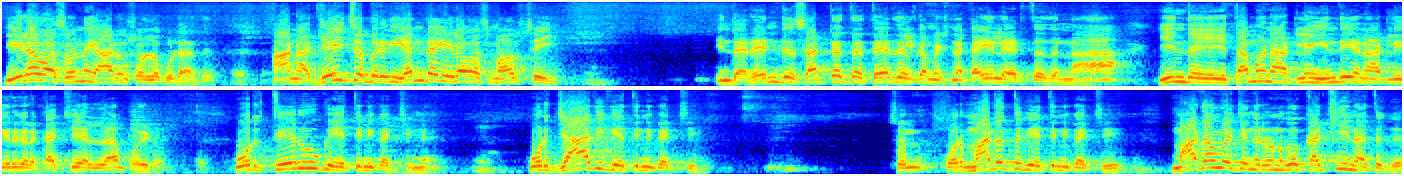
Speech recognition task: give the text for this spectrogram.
இலவசம்னு யாரும் சொல்லக்கூடாது. ஆனா ஜெயிச்ச பிறகு எந்த இலவசமாவது செய். இந்த ரெண்டு சட்டத்தை தேர்தல் கமிஷனை கையில் எடுத்ததுன்னா இந்த தமிழ்நாட்டிலையும் இந்திய நாட்டிலையும் இருக்கிற கட்சியெல்லாம் போயிடும். ஒரு தெருவுக்கு எத்தனை கட்சிங்க? ஒரு ஜாதிக்கு எத்தனை கட்சி? சொல்லு. ஒரு மதத்துக்கு எத்தனை கட்சி? மதம் வச்சுங்கிறவனுக்கு கட்சி இனத்துக்கு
